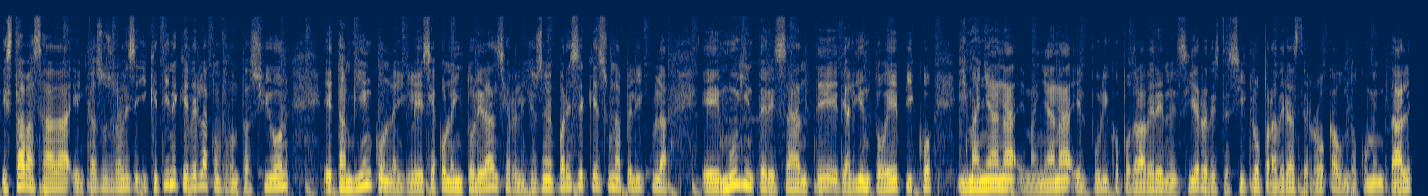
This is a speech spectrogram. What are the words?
está basada en casos reales y que tiene que ver la confrontación eh, también con la iglesia, con la intolerancia religiosa. Me parece que es una película muy interesante, de aliento épico y mañana, mañana el público podrá ver en el cierre de este ciclo para ver de Roca un documental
